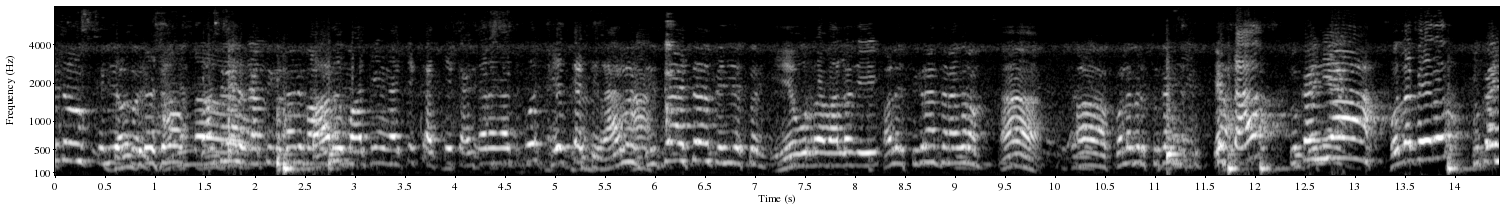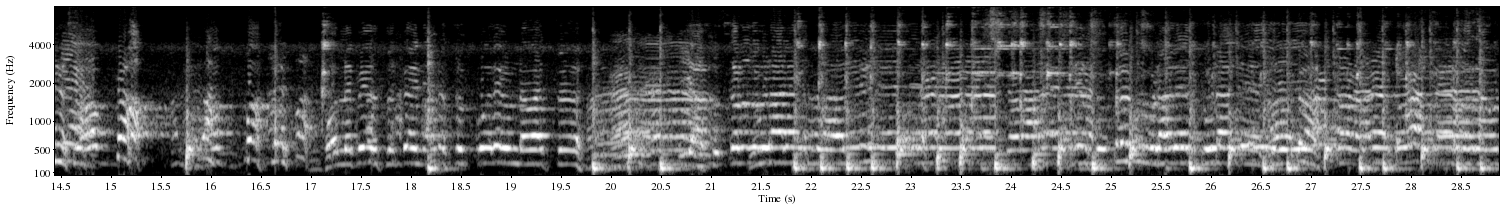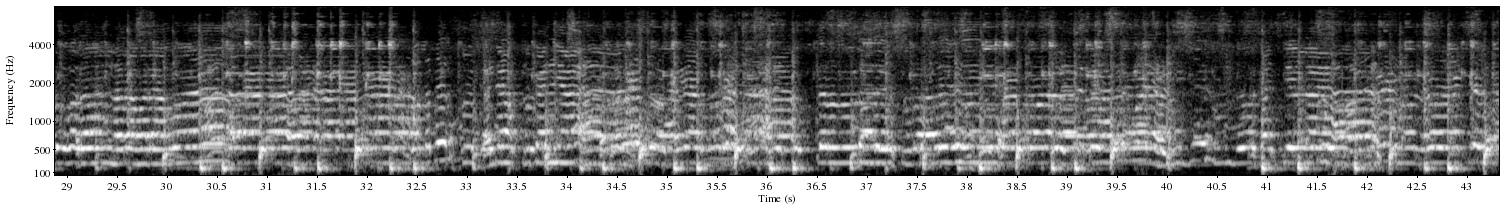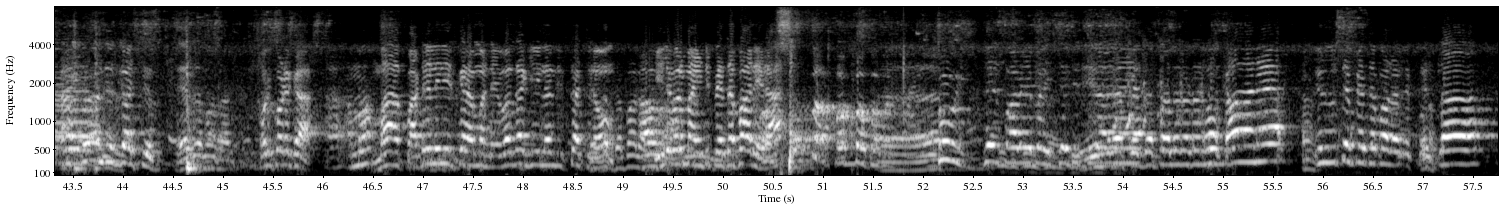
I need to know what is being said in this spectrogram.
కట్టి కట్టి కంకణం కట్టుకో చేతి పొలం పెళ్ళి చేసుకొని. ఏ ఊర్రా వాళ్ళది? వాళ్ళ సిగరాంత నగరం. పొల పేరు సుకన్య. ఎంత? సుకన్య. పొల్ల పేరు? సుకన్య. పొల్ల పేరు అంటే సుక్కోలే ఉండవచ్చు. ఇక సుక్కను చూడాలి మా పటేల్ని తీసుకురమ్మని ఎవరిదా వీళ్ళని తీసుకొచ్చినావు. వీళ్ళు ఎవరు మా ఇంటి పెద్ద పాలేరా? చూస్తే పెద్ద. ఎట్లా?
